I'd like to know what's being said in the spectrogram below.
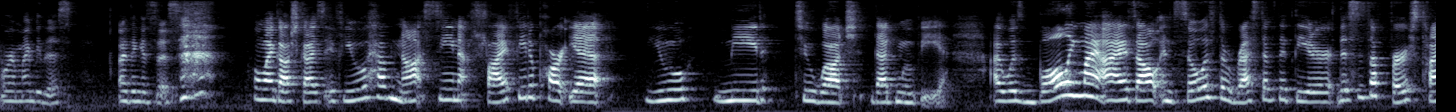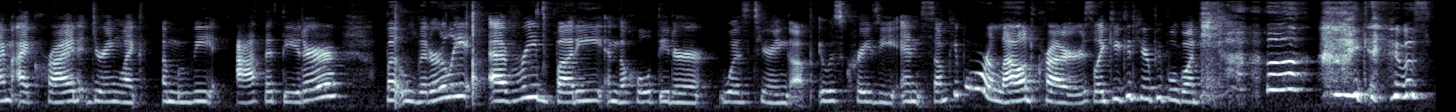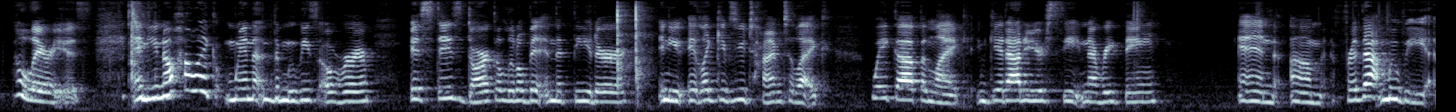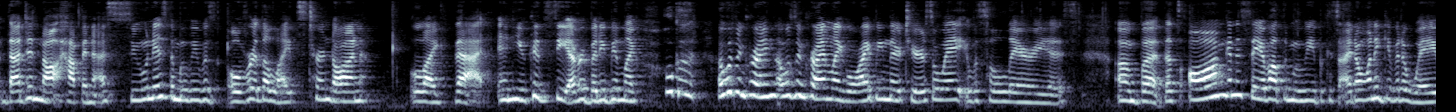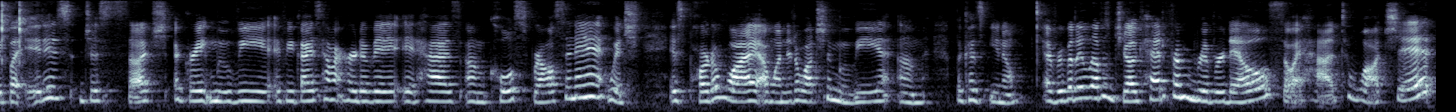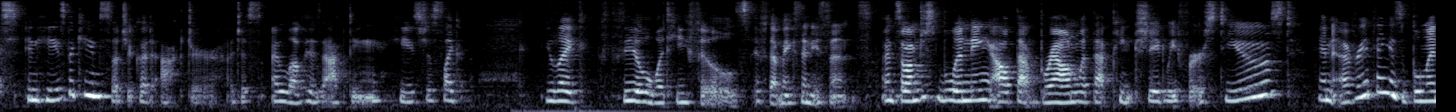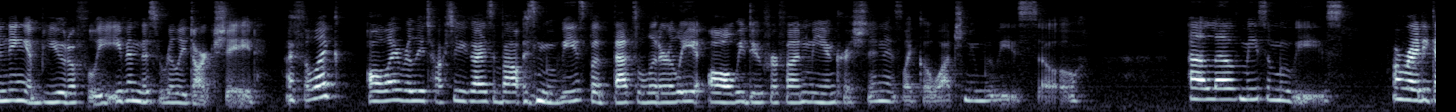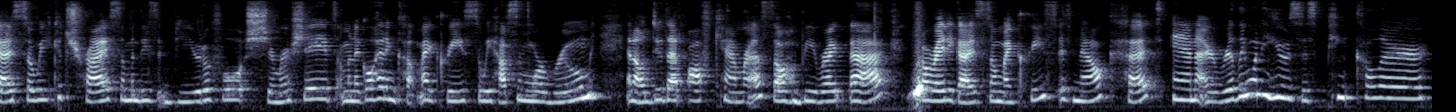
Or it might be this. I think it's this. oh my gosh, guys, if you have not seen Five Feet Apart yet, you need to watch that movie. I was bawling my eyes out and so was the rest of the theater. This is the first time I cried during like a movie at the theater, but literally everybody in the whole theater was tearing up. It was crazy and some people were loud criers. Like you could hear people going, ah! like it was hilarious. And you know how like when the movie's over, it stays dark a little bit in the theater and you it like gives you time to like wake up and like get out of your seat and everything. And um, for that movie that did not happen. As soon as the movie was over the lights turned on like that. And you could see everybody being like oh god i wasn't crying. I wasn't crying like wiping their tears away. It was hilarious um, but that's all I'm gonna say about the movie because I don't want to give it away, but it is just such a great movie. If you guys haven't heard of it, it has um, Cole Sprouse in it, which is part of why I wanted to watch the movie um, because, you know, everybody loves Jughead from Riverdale, so I had to watch it. And he's became such a good actor. I just, I love his acting. He's just like you like feel what he feels, if that makes any sense. And so I'm just blending out that brown with that pink shade we first used. And everything is blending beautifully, even this really dark shade. I feel like all I really talk to you guys about is movies, but that's literally all we do for fun, me and Christian, is like go watch new movies. So I love me some movies. Alrighty guys, so we could try some of these beautiful shimmer shades. I'm going to go ahead and cut my crease so we have some more room and I'll do that off camera so I'll be right back. Alrighty guys, so my crease is now cut and I really want to use this pink color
